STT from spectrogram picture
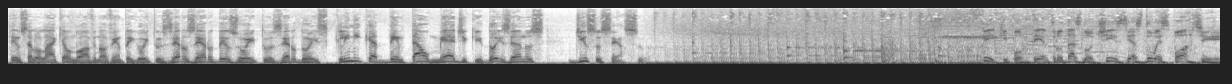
Tem o celular que é o 998001802. Clínica Dental Medic, dois anos de sucesso. Fique por dentro das notícias do esporte.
